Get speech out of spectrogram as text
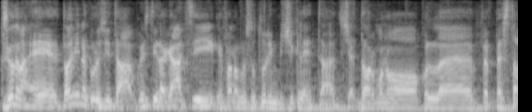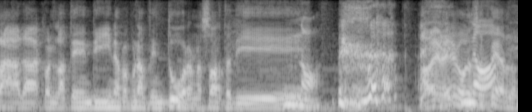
Ascolta, ma eh, toglimi una curiosità, questi ragazzi che fanno questo tour in bicicletta, cioè, dormono col, eh, per, strada, con la tendina, proprio un'avventura, una sorta di... No. Vabbè, volevo No. saperlo.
